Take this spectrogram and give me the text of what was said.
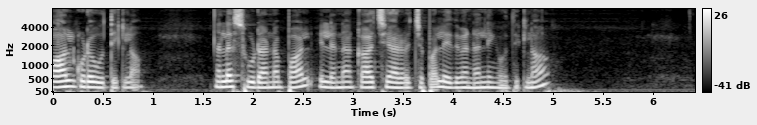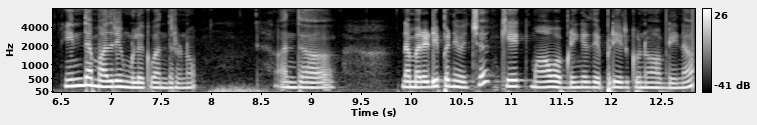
பால் கூட ஊற்றிக்கலாம் நல்லா சூடான பால் இல்லைன்னா காய்ச்சி ஆற வச்ச பால் எது வேணாலும் நீங்கள் ஊற்றிக்கலாம் இந்த மாதிரி உங்களுக்கு வந்துடணும். அந்த நம்ம ரெடி பண்ணி வச்ச கேக் மாவு அப்படிங்கிறது எப்படி இருக்கணும் அப்படின்னா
